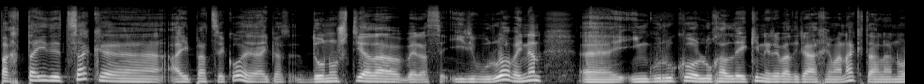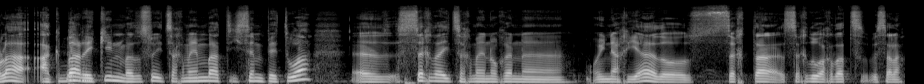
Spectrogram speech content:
Partaidetzak uh, aipatzeko, eh, donostia da beraz hiriburua, baina uh, inguruko lujaldeekin ere badira ahemanak, eta ala nola, akbarekin mhm. baduzu itzakmen bat izenpetua, uh, zer da itzakmen horren uh, edo zer, zer du ardatz bezala?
